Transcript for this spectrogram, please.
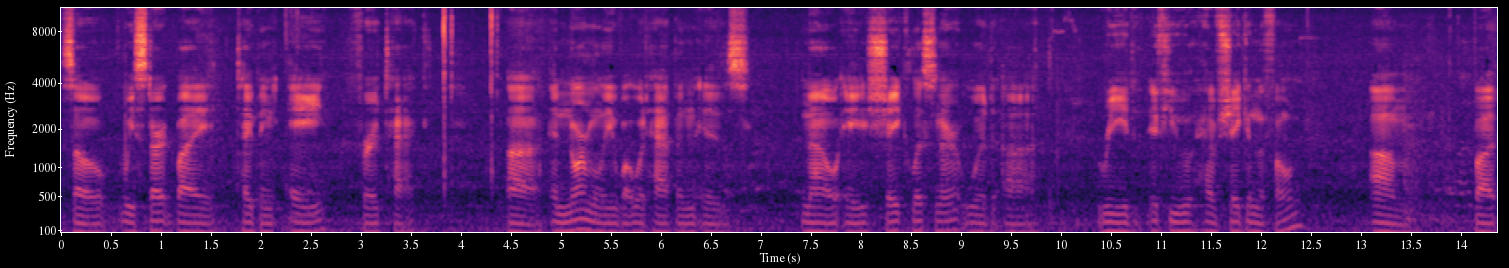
So we start by typing A for attack. Uh, and normally what would happen is now, a shake listener would uh, read if you have shaken the phone, um, but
